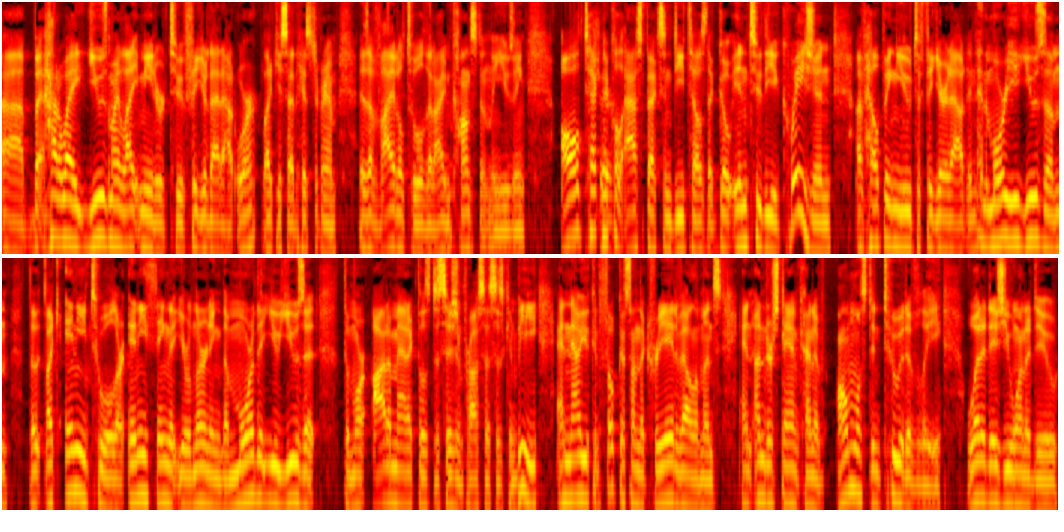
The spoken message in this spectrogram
uh, but how do I use my light meter to figure that out? Or like you said, histogram is a vital tool that I'm constantly using. All technical aspects and details that go into the equation of helping you to figure it out, and, and the more you use them, the like any tool or anything that you're learning, the more that you use it, the more automatic those decision processes can be. And now you can focus on the creative elements and understand kind of almost intuitively what it is you want to do,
